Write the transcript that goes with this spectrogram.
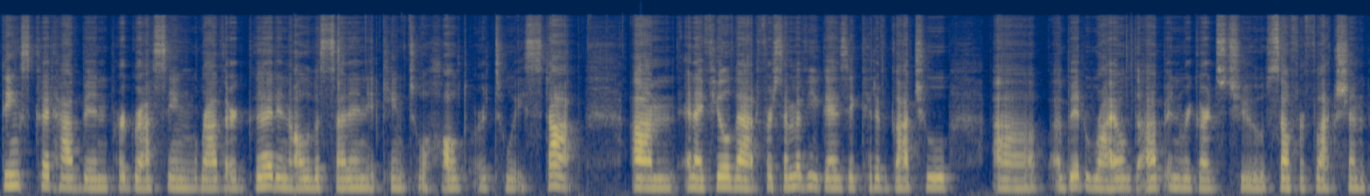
things could have been progressing rather good. And all of a sudden it came to a halt or to a stop. Um, and I feel that for some of you guys, it could have got you uh, a bit riled up in regards to self-reflection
